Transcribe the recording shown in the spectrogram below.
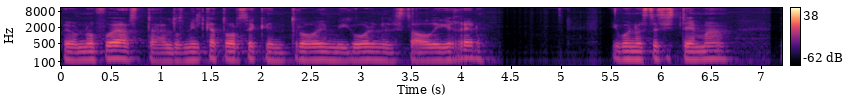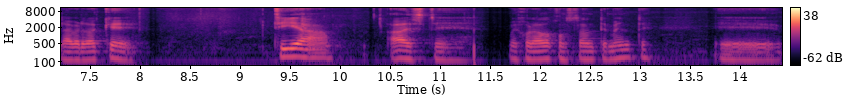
pero no fue hasta el 2014 que entró en vigor en el estado de Guerrero. Y bueno, este sistema la verdad que sí ha, este, mejorado constantemente, eh,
